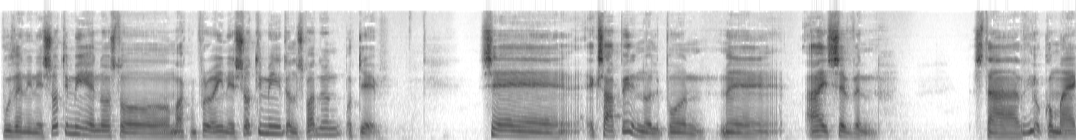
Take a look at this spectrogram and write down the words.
που δεν είναι ισότιμη ενώ στο MacBook Pro είναι ισότιμη τέλος πάντων OK okay. σε εξαπύρηνο λοιπόν με i7 στα 2,6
